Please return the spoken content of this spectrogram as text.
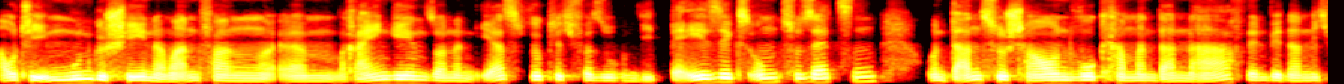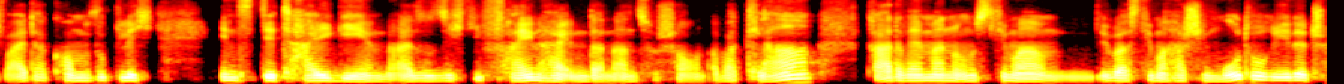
Autoimmungeschehen am Anfang ähm, reingehen, sondern erst wirklich versuchen, die Basics umzusetzen und dann zu schauen, wo kann man danach, wenn wir dann nicht weiterkommen, wirklich ins Detail gehen, also sich die Feinheiten dann anzuschauen. Aber klar, gerade wenn man ums Thema, über das Thema Hashimoto redet,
